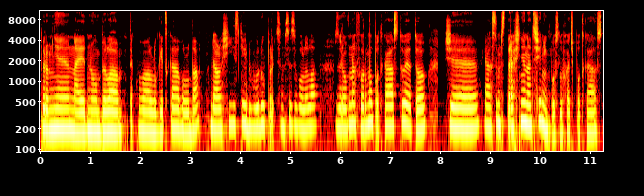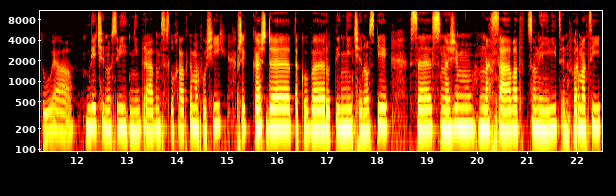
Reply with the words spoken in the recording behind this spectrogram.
Pro mě najednou byla taková logická volba. Další z těch důvodů, proč jsem si zvolila zrovna formu podcastu, je to, že já jsem strašně nadšený posluchač podcastů. Já většinu svých dní trávím se sluchátkama v uších. Při každé takové rutinní činnosti se snažím nasávat co nejvíc informací,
